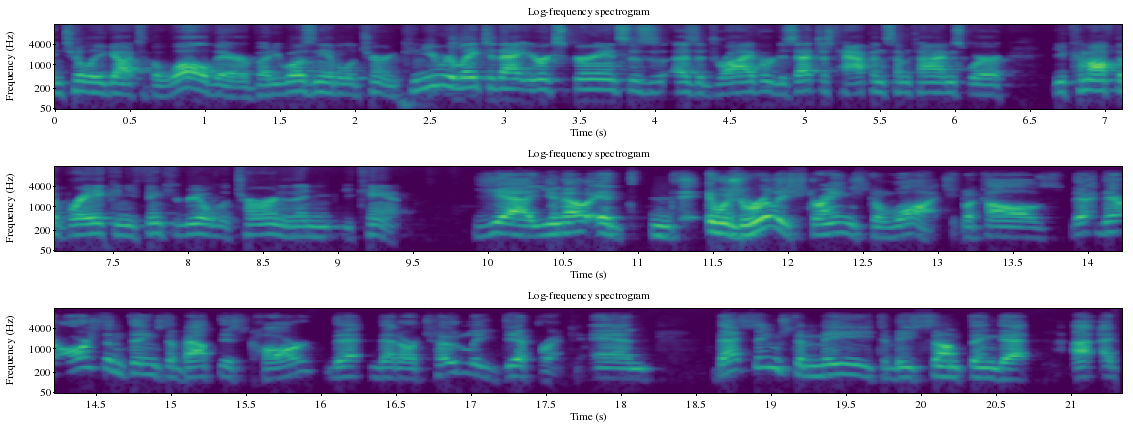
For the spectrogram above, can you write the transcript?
until he got to the wall there, but he wasn't able to turn. Can you relate to that? Your experiences as, a driver? Does that just happen sometimes where you come off the brake and you think you'll be able to turn and then you can't. Yeah, you know, it it was really strange to watch because there, there are some things about this car that that are totally different. And that seems to me to be something that I, I,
